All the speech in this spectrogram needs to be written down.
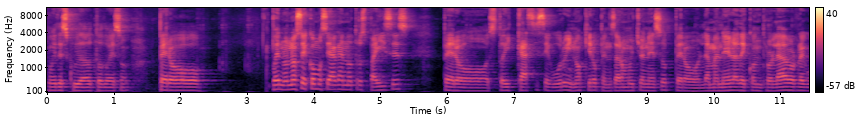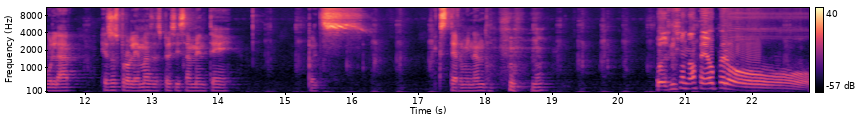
muy descuidado todo eso. Pero bueno, no sé cómo se haga en otros países, pero estoy casi seguro y no quiero pensar mucho en eso, pero la manera de controlar o regular esos problemas es precisamente, pues, exterminando, ¿no? Pues eso no feo, pero...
